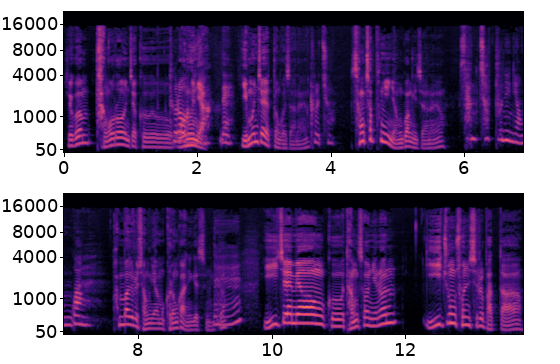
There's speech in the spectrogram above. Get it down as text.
지금 당으로 이제 그 오느냐 네. 이 문제였던 거잖아요. 그렇죠. 상처뿐인 영광이잖아요. 상처뿐인 영광. 한마디로 정리하면 그런 거 아니겠습니까? 네. 이재명 그 당선인은 이중 손실을 봤다.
